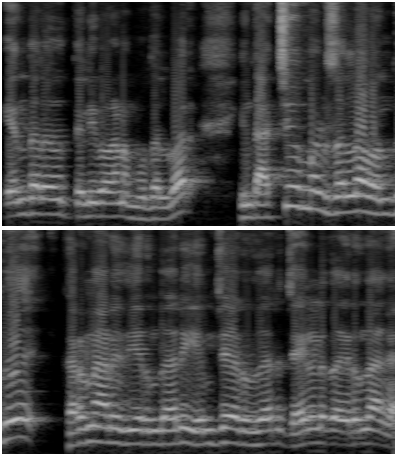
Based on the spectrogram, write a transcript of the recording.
எந்த அளவு தெளிவான முதல்வர்? இந்த அச்சீவ்மெண்ட்ஸ் எல்லாம் வந்து கருணாநிதி இருந்தார் எம்ஜிஆர் இருந்தார் ஜெயலலிதா இருந்தாங்க.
